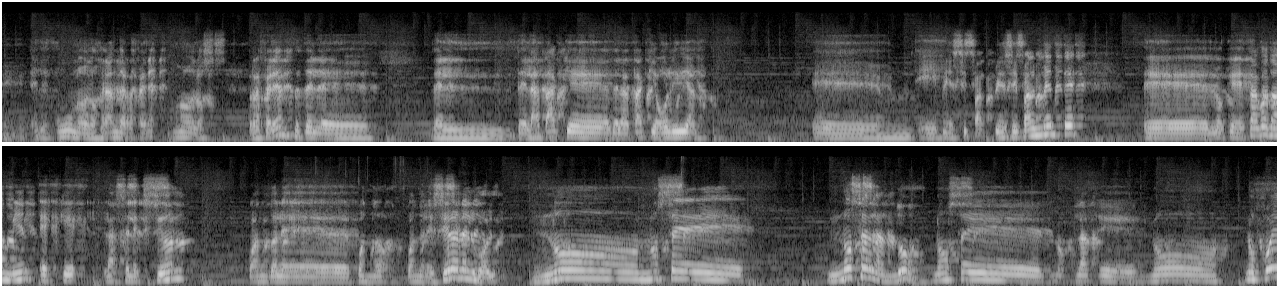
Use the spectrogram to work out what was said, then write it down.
eh, uno de los grandes referentes, uno de los referentes del, del, ataque, del ataque boliviano. Y principal, principalmente eh, lo que destaco también es que la selección, cuando le, cuando, cuando le hicieron el gol, no, no se no se ablandó, no se no, eh, no, fue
